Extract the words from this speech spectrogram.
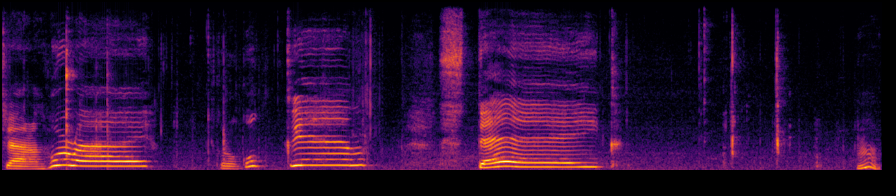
계란 후라이, 그리고 찜. 스테이크. 음.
